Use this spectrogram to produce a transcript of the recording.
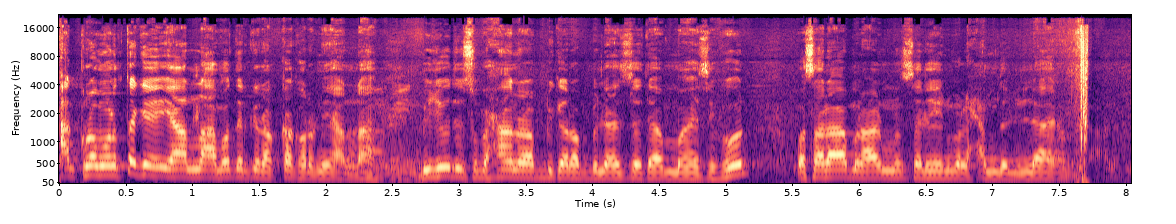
আক্রমণ থেকে ইয়া আল্লাহ আমাদেরকে রক্ষা করেন ইয়া আল্লাহ। বিজুদ সুবহান রব্বিকা রব্বিল ইজ্জত আম্মা ইয়াসিফুন। ওয়া সালামুন আলাল মুরসালিন। ওয়ালহামদুলিল্লাহি রাব্বিল আলামিন।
